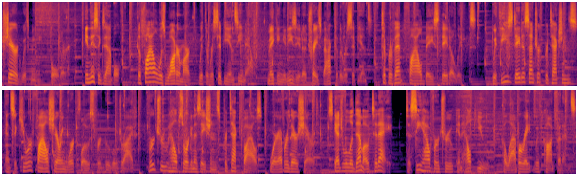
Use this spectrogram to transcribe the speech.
Shared with Me folder. In this example, the file was watermarked with the recipient's email, making it easy to trace back to the recipient to prevent file-based data leaks. With these data-centric protections and secure file sharing workflows for Google Drive, Virtru helps organizations protect files wherever they're shared. Schedule a demo today to see how Virtru can help you collaborate with confidence.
